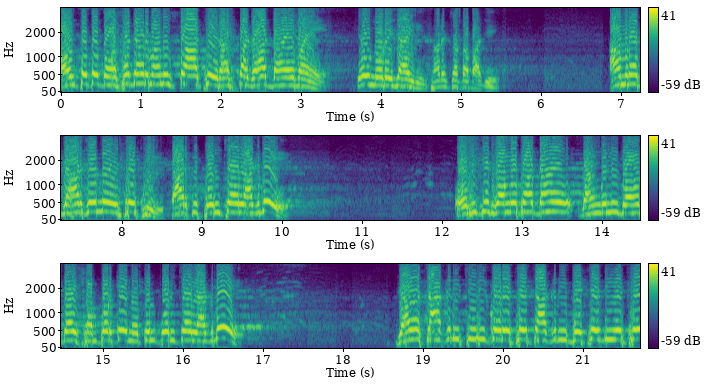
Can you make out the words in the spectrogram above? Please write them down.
অন্তত দশ হাজার মানুষ তো আছে, রাস্তাঘাট দায়ে বায়ে, কেউ নড়ে যায়নি, সাড়ে ছটা বাজে। আমরা যার জন্য এসেছি, তার কি পরিচয় লাগবে? অভিজিৎ গঙ্গোপাধ্যায়, গাঙ্গুলি মহোদয় সম্পর্কে নতুন পরিচয় লাগবে? যারা চাকরি চুরি করেছে, চাকরি বেচে দিয়েছে,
